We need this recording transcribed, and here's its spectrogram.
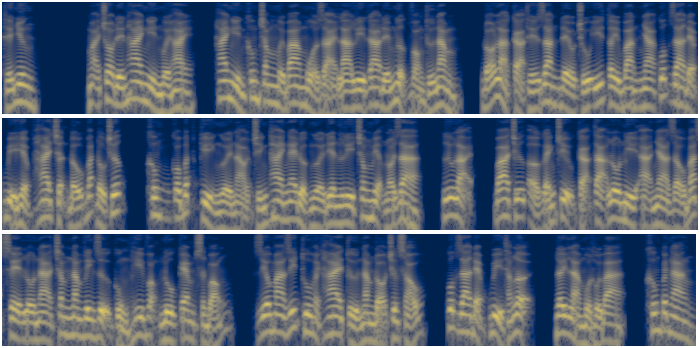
Thế nhưng, mãi cho đến 2012, 2013 mùa giải La Liga đến ngược vòng thứ 5, đó là cả thế gian đều chú ý Tây Ban Nha quốc gia đẹp bị hiệp hai trận đấu bắt đầu trước, không có bất kỳ người nào chính thai nghe được người điên ly trong miệng nói ra, lưu lại, ba chữ ở gánh chịu cả tạ Loni ạ nhà giàu barcelona trăm năm vinh dự cùng hy vọng nu kem sân bóng Real Madrid thu hoạch hai từ năm đó chương sáu quốc gia đẹp bị thắng lợi đây là một hồi ba không quét ngang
